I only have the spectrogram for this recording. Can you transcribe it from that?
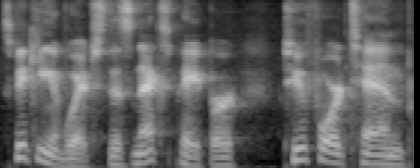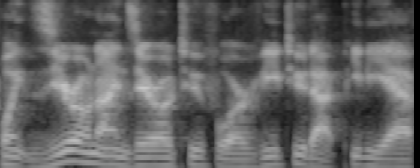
Speaking of which, this next paper, 2410.09024v2.pdf,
